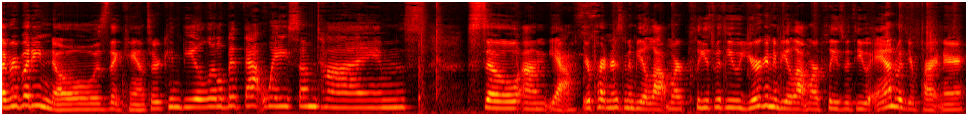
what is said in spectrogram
everybody knows that cancer can be a little bit that way sometimes So, um, yeah, your partner's going to be a lot more pleased with you. You're going to be a lot more pleased with you and with your partner.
